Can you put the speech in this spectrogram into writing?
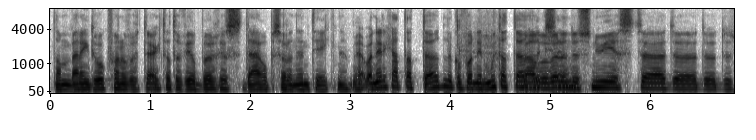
dan ben ik er ook van overtuigd dat er veel burgers daarop zullen intekenen. Ja, wanneer gaat dat duidelijk of wanneer moet dat duidelijk Wel, we willen dus nu eerst eh, de, de, de,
